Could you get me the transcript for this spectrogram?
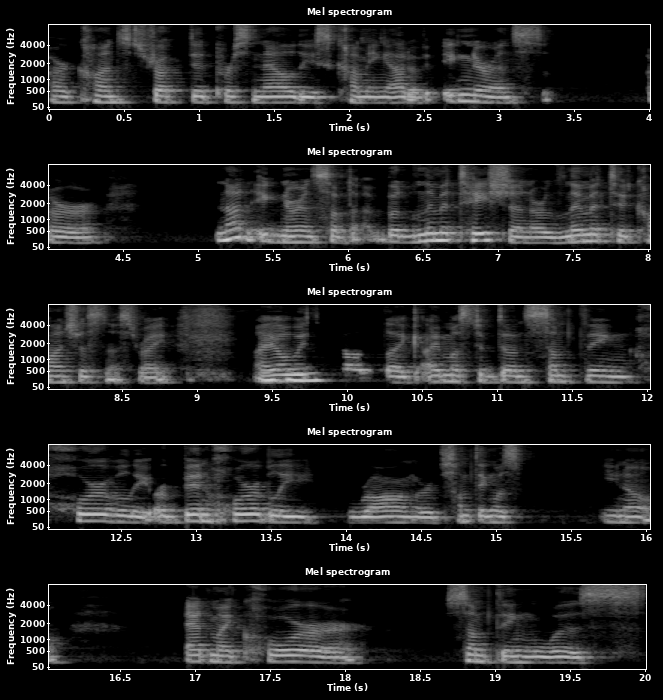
our constructed personalities coming out of ignorance, or not ignorance sometimes, but limitation or limited consciousness, right? I always felt like I must have done something horribly or been horribly wrong, or something was, you know, at my core, something was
